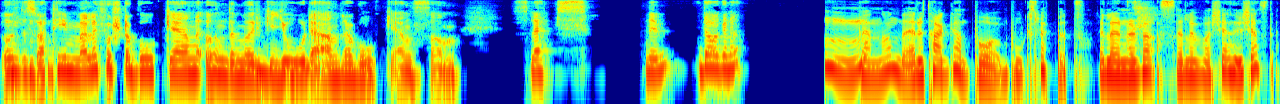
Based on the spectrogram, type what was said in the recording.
Under svart himmel är första boken, Under mörk mm. jord är andra boken som släpps nu dagarna. Mm. Spännande. Är du taggad på boksläppet? Eller är du nervös? Eller vad, hur känns det?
